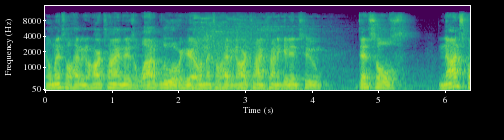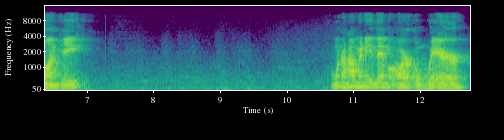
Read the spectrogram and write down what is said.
Elemental having a hard time. There's a lot of blue over here. Elemental having a hard time trying to get into Dead Soul's non-spawn gate. I wonder how many of them are aware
